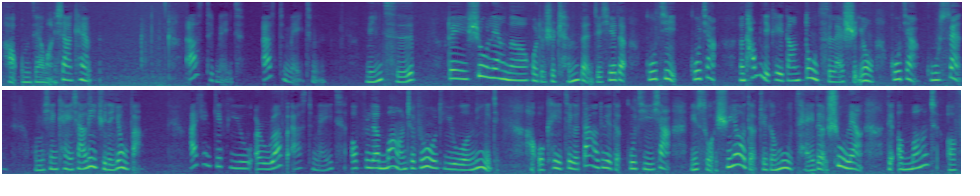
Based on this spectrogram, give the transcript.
好，我们再往下看。Estimate estimate 名词，对数量呢或者是成本这些的估计估价，那它们也可以当动词来使用，估价估算。我们先看一下例句的用法。I can give you a rough estimate of the amount of wood you will need。好，我可以这个大略的估计一下你所需要的这个木材的数量。The amount of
